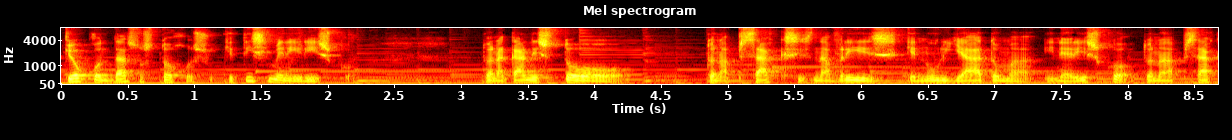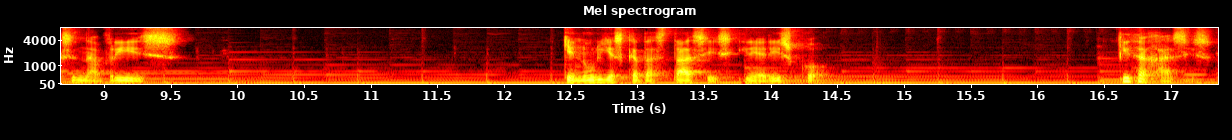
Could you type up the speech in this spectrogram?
πιο κοντά στο στόχο σου. Και τι σημαίνει ρίσκο; Το να κάνεις το, το να ψάξεις να βρεις καινούργια άτομα είναι ρίσκο. Το να ψάξεις να βρεις καινούριε καταστάσεις είναι ρίσκο. Τι θα χάσεις;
